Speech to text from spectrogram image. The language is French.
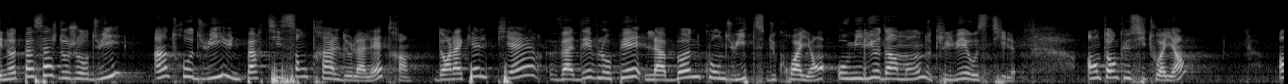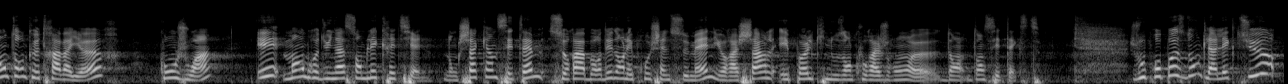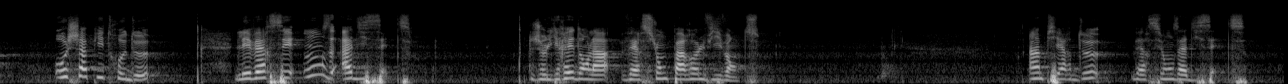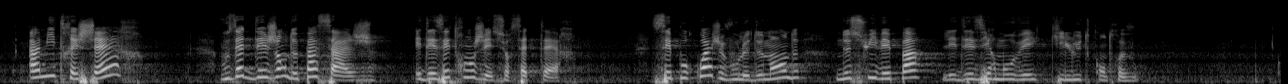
Et notre passage d'aujourd'hui introduit une partie centrale de la lettre dans laquelle Pierre va développer la bonne conduite du croyant au milieu d'un monde qui lui est hostile, en tant que citoyen, en tant que travailleur, conjoint et membre d'une assemblée chrétienne. Donc chacun de ces thèmes sera abordé dans les prochaines semaines. Il y aura Charles et Paul qui nous encourageront euh, dans, dans ces textes. Je vous propose donc la lecture au chapitre 2, les versets 11 à 17. Je lirai dans la version parole vivante. 1 Pierre 2, versets 11 à 17. Amis très chers, vous êtes des gens de passage et des étrangers sur cette terre. C'est pourquoi je vous le demande, ne suivez pas les désirs mauvais qui luttent contre vous.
